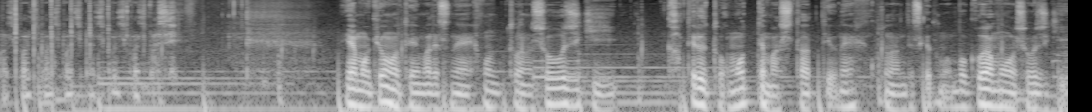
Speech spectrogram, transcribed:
パチパチパチパチパチパチパチパチ。いやもう今日のテーマですね。本当あの正直勝てると思ってましたっていうねことなんですけども僕はもう正直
